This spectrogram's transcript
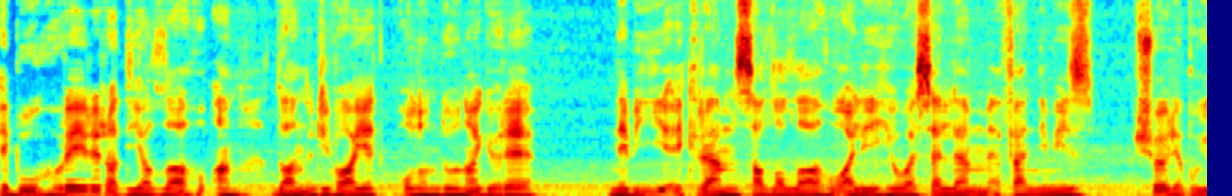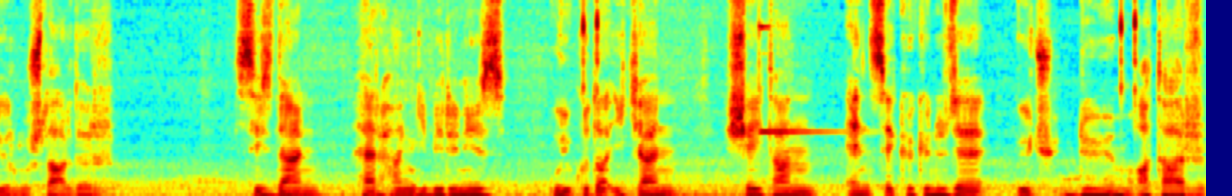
Ebu Hureyre radıyallahu anh'dan rivayet olunduğuna göre Nebi Ekrem sallallahu aleyhi ve sellem Efendimiz şöyle buyurmuşlardır. Sizden herhangi biriniz uykuda iken şeytan ense kökünüze üç düğüm atar.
